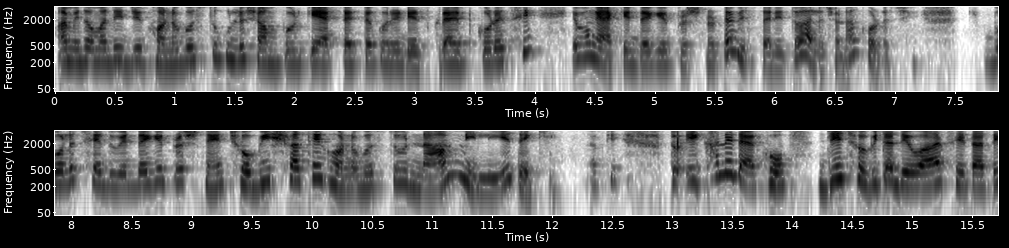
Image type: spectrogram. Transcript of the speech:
আমি তোমাদের যে ঘনবস্তুগুলো সম্পর্কে একটা একটা করে ডেসক্রাইব করেছি এবং একের দাগের প্রশ্নটা বিস্তারিত আলোচনা করেছি। বলেছে দুয়ের দাগের প্রশ্নে ছবির সাথে ঘনবস্তুর নাম মিলিয়ে দেখি। ওকে তো এখানে দেখো, যে ছবিটা দেওয়া আছে তাতে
